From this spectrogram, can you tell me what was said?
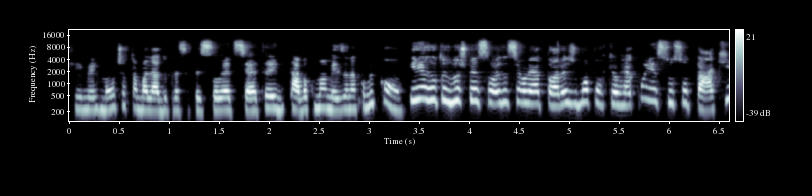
que meu irmão tinha trabalhado para essa pessoa, etc. Ele tava com uma mesa na Comic Con. E as outras duas pessoas, assim, aleatórias, uma porque eu reconheci o sotaque.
